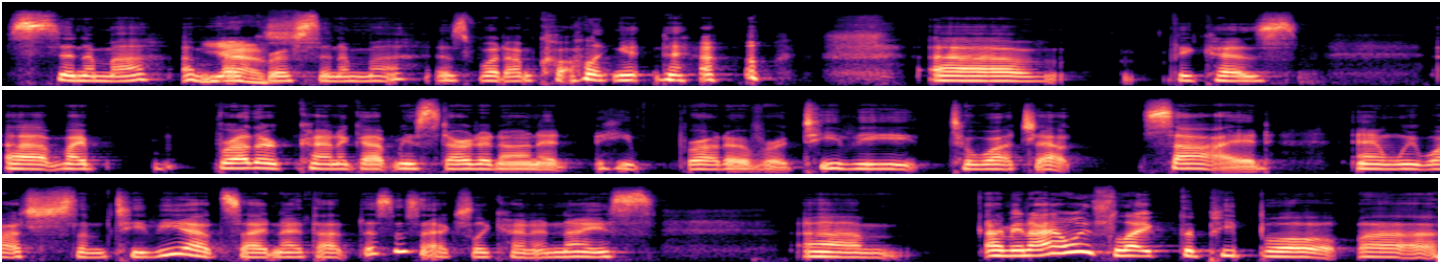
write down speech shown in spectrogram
cinema, a yes. micro cinema is what I'm calling it now. um, because uh, my brother kind of got me started on it. He brought over a TV to watch outside, and we watched some TV outside. And I thought this is actually kind of nice. Um, I mean, I always like the people uh,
